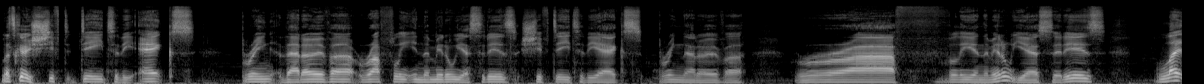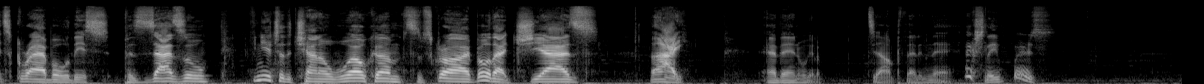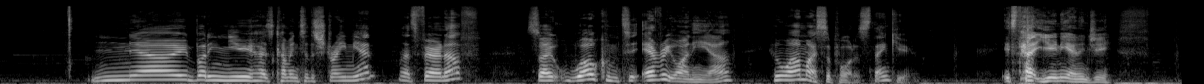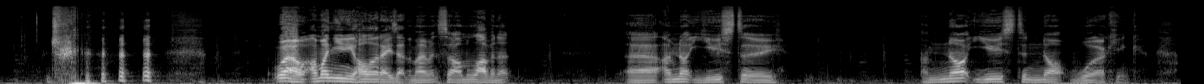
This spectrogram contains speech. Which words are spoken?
Let's go Shift D to the X, bring that over roughly in the middle. Yes, it is. Shift D to the X, bring that over roughly in the middle. Yes, it is. Let's grab all this pizzazzle. If you're new to the channel, welcome, subscribe, all that jazz. Hey. And then we're going to dump that in there. Actually, where's... Nobody new has come into the stream yet. That's fair enough. So welcome to everyone here who are my supporters. Thank you. It's that uni energy. well, I'm on uni holidays at the moment, so I'm loving it. Uh, I'm not used to. I'm not used to not working.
